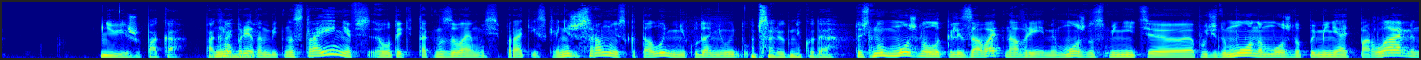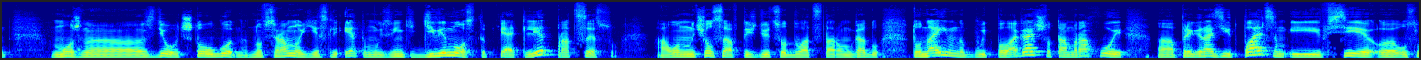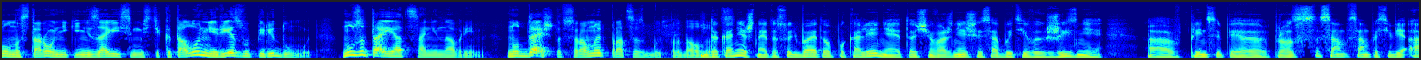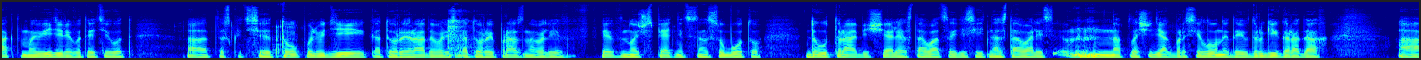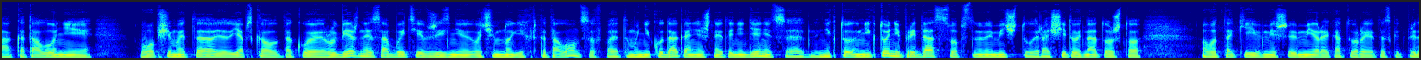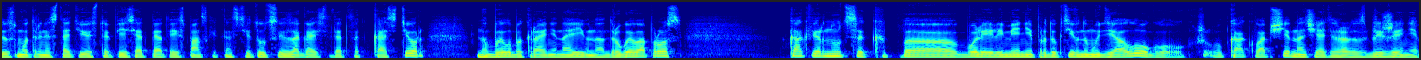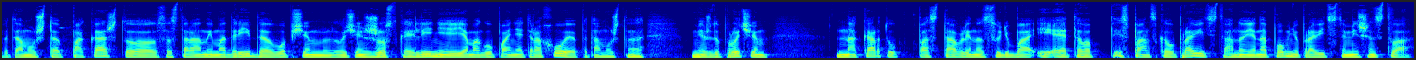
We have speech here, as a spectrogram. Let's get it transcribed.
Не вижу пока. Но при этом ведь настроения, вот эти так называемые сепаратистские, они же все равно из Каталонии никуда не уйдут. Абсолютно никуда. То есть, ну, можно локализовать на время, можно сменить э, Пучдемона, можно поменять парламент, можно сделать что угодно, но все равно, если этому, извините, 95 лет процессу, а он начался в 1922 году, то наивно будет полагать, что там Рахой э, пригрозит пальцем, и все, э, условно, сторонники независимости Каталонии резво передумают. Ну, затаятся они на время. Но дальше-то все равно этот процесс будет продолжаться. Да, конечно, это судьба этого поколения, это очень важнейшее событие в их жизни. А, в принципе, просто сам, сам по себе акт, мы видели вот эти вот а, так сказать, толпы людей, которые радовались, которые праздновали в ночь с пятницы на субботу до утра обещали оставаться и действительно оставались на площадях Барселоны, да и в других городах. А Каталонии, в общем, это, я бы сказал, такое рубежное событие в жизни очень многих каталонцев, поэтому никуда, конечно, это не денется. Никто, никто не предаст собственную мечту и рассчитывать на то, что вот такие меры, которые, так сказать, предусмотрены статьей 155 Испанской Конституции, загасит этот костер, но было бы крайне наивно. Другой вопрос – как вернуться к более или менее продуктивному диалогу, как вообще начать сближение, потому что пока что со стороны Мадрида, в общем, очень жесткая линия, я могу понять Рахоя, потому что, между прочим, на карту поставлена судьба и этого испанского правительства. Оно, я напомню, правительство меньшинства.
